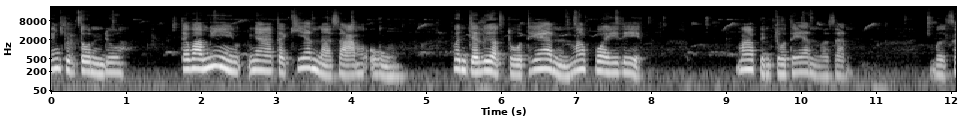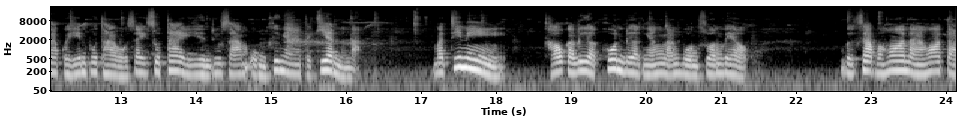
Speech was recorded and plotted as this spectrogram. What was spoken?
ยังเป็นต้นอยู่ แต่ว่ามีญาตะเคียนน่ะสามองค์ เพิ่นจะเลือกตัวแทนมาปล่อยเด็กมาเป็นตัวแทนว่าซั่น เบิกทราบก็เห็นผู้เฒ่า ใส่สุดไทยยืนอยู่สามองค์คืองาตะเคียนนั่นล่ะบัดที่นี่เขาก็เลือกค้นเลือกหยังหลังบวงสรวงแล้วเบิกทราบว่าห่อหน้าห่อตา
